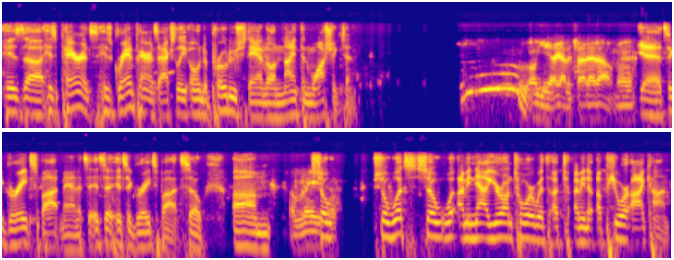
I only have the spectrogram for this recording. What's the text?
His uh, his parents, his grandparents actually owned a produce stand on 9th and Washington. Ooh, oh yeah, I got to try that out, man. Yeah, it's a great spot, man. It's a, it's a it's a great spot. So, um, Amazing. So- so what's so what? I mean, now you're on tour with a I mean, a, a pure icon.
